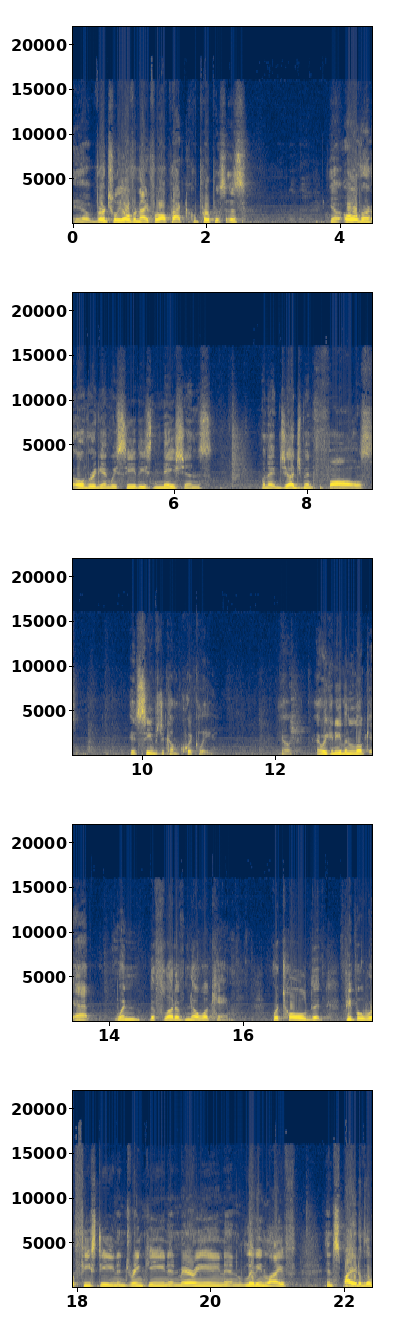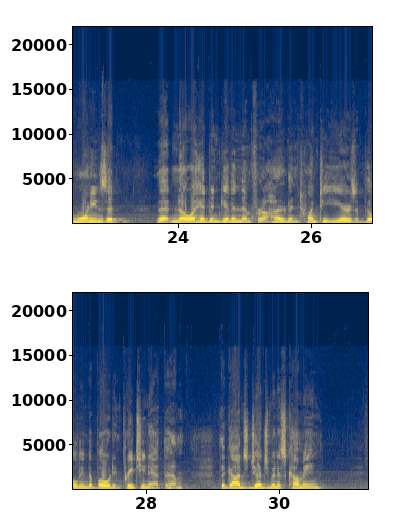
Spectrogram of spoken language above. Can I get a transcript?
you know, virtually overnight for all practical purposes. You know, over and over again, we see these nations, when that judgment falls, it seems to come quickly. You know, and we can even look at when the flood of Noah came we're told that people were feasting and drinking and marrying and living life in spite of the warnings that, that Noah had been given them for 120 years of building the boat and preaching at them that God's judgment is coming.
